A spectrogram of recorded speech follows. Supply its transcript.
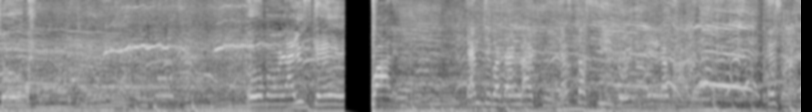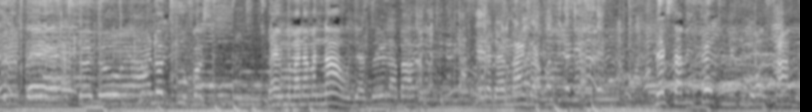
Oh boy, are you scared? Walling. Them jiggers don't like me. To see garden. It's one of them play. Yes, to do. I know two first. Them the man I'm now. Just all about it. Next time he say to me to go on Sabo.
